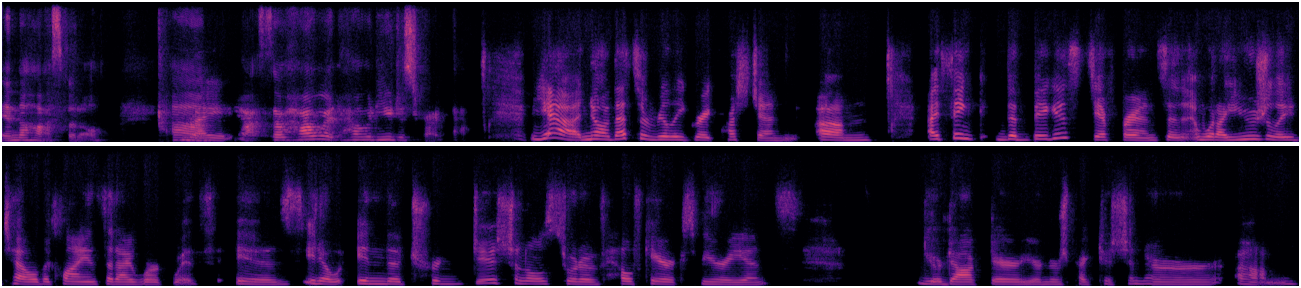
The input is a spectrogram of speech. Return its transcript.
in the hospital? Um, Right. yeah. So how would how would you describe that? Yeah, no, that's a really great question. Um, I think the biggest difference, and, what I usually tell the clients that I work with is, you know, in the traditional sort of healthcare experience, your doctor, your nurse practitioner, um,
